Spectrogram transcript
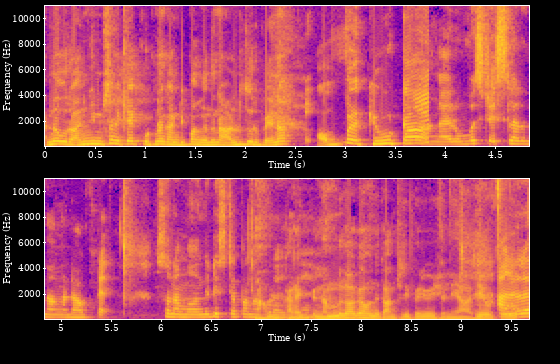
இன்னும் ஒரு அஞ்சு நிமிஷம் கேட்க விட்டுனா கண்டிப்பா அங்க வந்து நான் அழுதுருப்பேன். ஏன்னா அவ்வளோ கியூட்டா நாங்கள் ரொம்ப ஸ்ட்ரெஸ்ல இருந்தாங்க டாக்டர் ஸோ நம்ம வந்து டிஸ்டர்ப் பண்ணக்கூடாது கரெக்ட் நம்மளுக்காக வந்து காமிச்சது பெரிய விஷயம் இல்லையா? அதே அதனால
